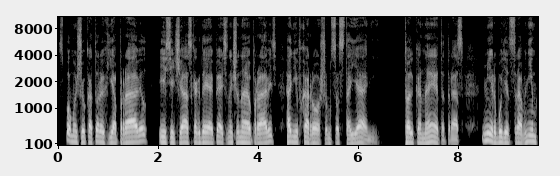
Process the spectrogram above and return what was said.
с помощью которых я правил, и сейчас, когда я опять начинаю править, они в хорошем состоянии. Только на этот раз мир будет сравним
